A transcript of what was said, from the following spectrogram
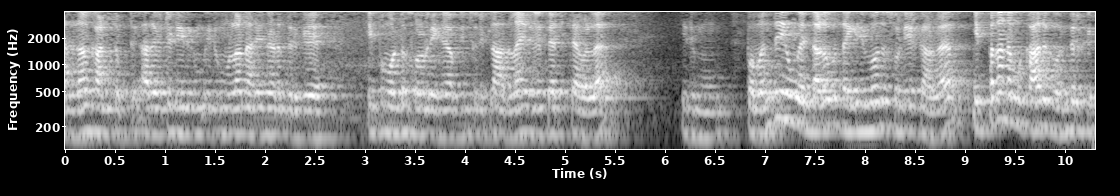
அதுதான் கான்செப்ட் அதை விட்டுட்டு இதுக்கு இதுக்கு நிறைய நடந்திருக்கு. இப்போ மட்டும் சொல்கிறீங்க அப்படின்னு சொல்லிக்கலாம் அதெல்லாம் எதுவுமே பேச தேவையில்ல. இது இப்போ வந்து இவங்க இந்த அளவுக்கு தைரியமாக வந்து சொல்லியிருக்காங்க. இப்போ தான் நம்ம காதுக்கு வந்திருக்கு.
